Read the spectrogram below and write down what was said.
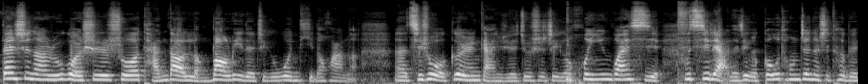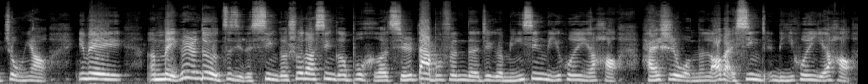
但是呢，如果是说谈到冷暴力的这个问题的话呢，呃，其实我个人感觉就是这个婚姻关系，夫妻俩的这个沟通真的是特别重要，因为呃每个人都有自己的性格，说到性格不合，其实大部分的这个明星离婚也好，还是我们老。老百姓离婚也好，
